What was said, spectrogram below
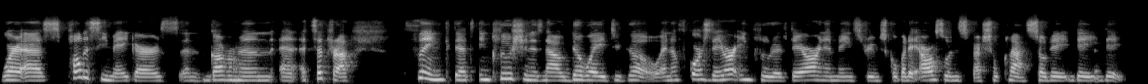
whereas policymakers and government, and etc., think that inclusion is now the way to go. And of course, they are included; they are in a mainstream school, but they are also in a special class. So they they they.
